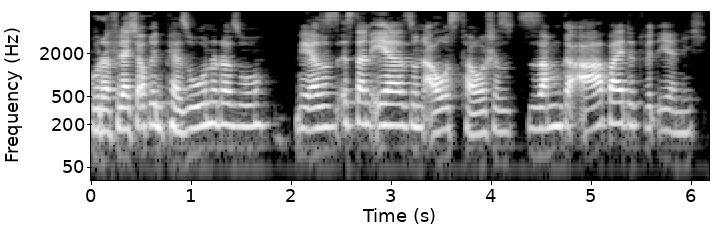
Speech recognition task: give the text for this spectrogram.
Oder vielleicht auch in Person oder so? Nee, also es ist dann eher so ein Austausch. Also zusammengearbeitet wird eher nicht.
